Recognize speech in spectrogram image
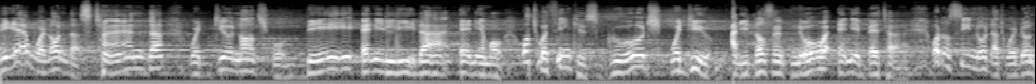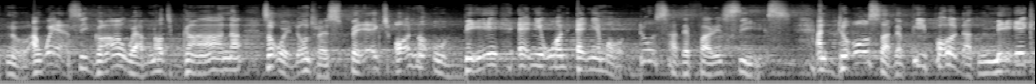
there will understand we do not obey any leader anymore. What we think is good, we do. And he doesn't know any better. What does he know that we don't know? And where has he gone? We have not gone. So we don't respect, honor, obey anyone anymore. Those are the Pharisees. And those are the people that make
